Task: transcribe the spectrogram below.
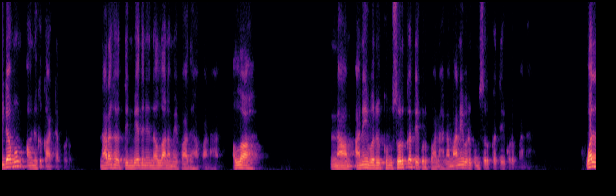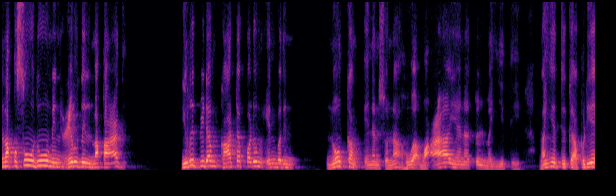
இடமும் அவனுக்கு காட்டப்படும். நரகத்தின் வேதனையில் அல்லாஹ் நம்மை பாதுகாப்பானாக. அல்லாஹ் நாம் அனைவருக்கும் சொர்க்கத்தை கொடுப்பானா நம் அனைவருக்கும் சொர்க்கத்தை கொடுப்பானா வல் மக்சூது மின் இறுதில் மகாத். இருப்பிடம் காட்டப்படும் என்பதின் நோக்கம் என்னன்னு சொன்னா ஹுவா முஆயனத்துல் மையித்தி. மையத்துக்கு அப்படியே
